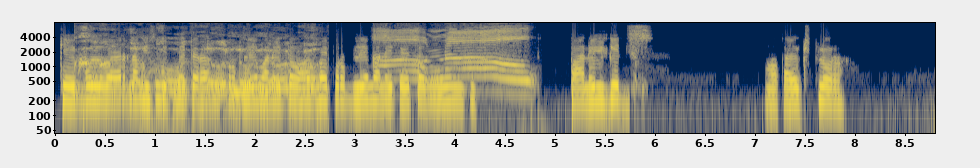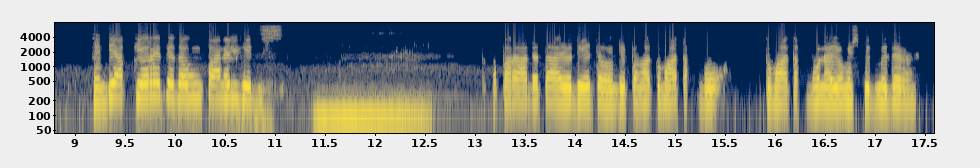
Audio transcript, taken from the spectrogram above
cable wire ng speedometer ang problema nito. may problema nito itong panel gauge. Mga ka-explore. Hindi accurate itong panel gauge. Nakaparada tayo dito, hindi pa nga tumatakbo. Tumatakbo na yung speedometer.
